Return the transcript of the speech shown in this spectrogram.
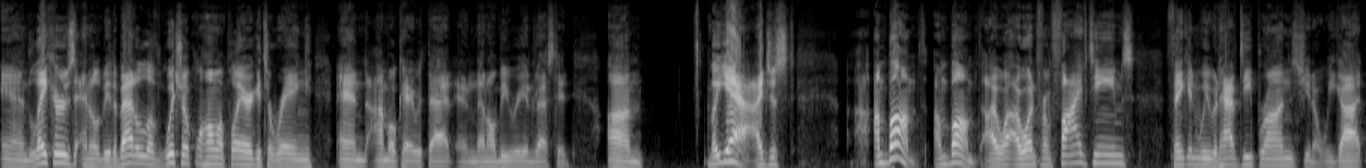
and Lakers, and it'll be the battle of which Oklahoma player gets a ring, and I'm okay with that, and then I'll be reinvested. Um, but yeah, I just I'm bummed. I'm bummed. I, I went from five teams thinking we would have deep runs. You know, we got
